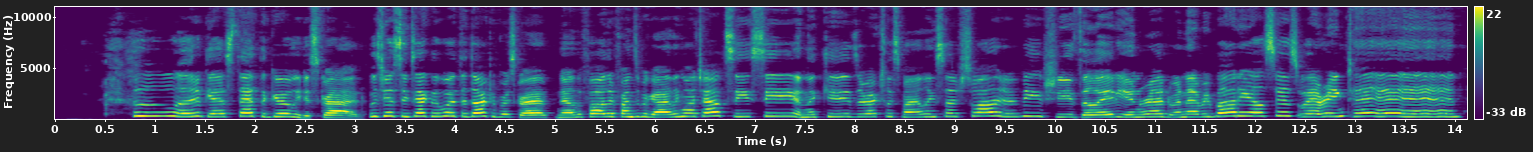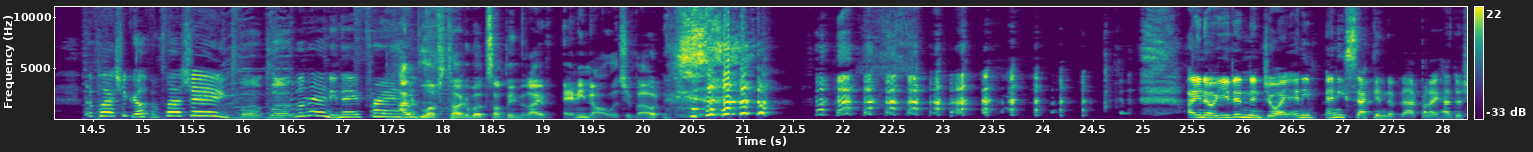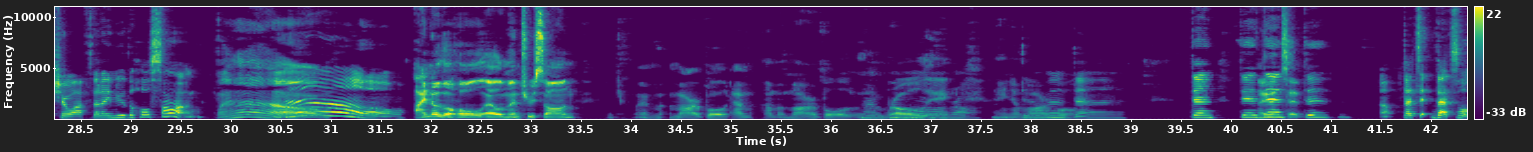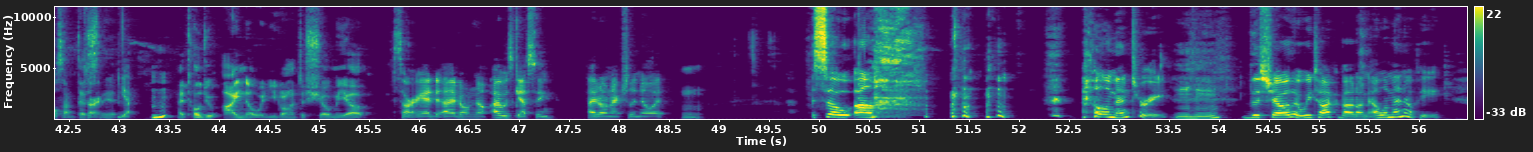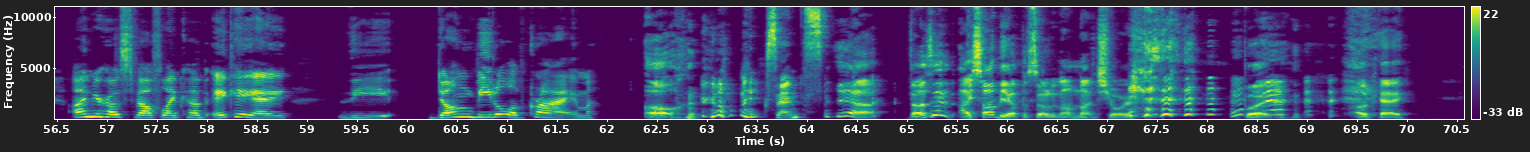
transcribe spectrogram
Who would have guessed that the girl we described was just exactly what the doctor prescribed? Now the father finds a beguiling, watch out, CC, and the kids are actually smiling. Such swat of beef, she's the lady in red when everybody else is wearing tan. The flashy girl from Flushing, but but the nanny named Fran. I would love to talk about something that I have any knowledge about. I know you didn't enjoy any any second of that, but I had to show off that I knew the whole song. Wow. Wow. I know the whole elementary song. I'm a marble, I'm, I'm a marble, I'm rolling, ain't a marble. Dun, dun, dun, that's it. Oh, that's it. That's the whole song. That's Sorry. it. Yeah. Mhm. I told you I know it, you don't have to show me up. Sorry, I, I don't know. I was guessing. I don't actually know it. Hmm. So, um, Elementary, Mm-hmm. the show that we talk about on Elementop. I'm your host, Val Flight Cub, aka the Dung Beetle of Crime. Oh, Makes sense. yeah. Does it? I saw the episode and I'm not sure. but, okay.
